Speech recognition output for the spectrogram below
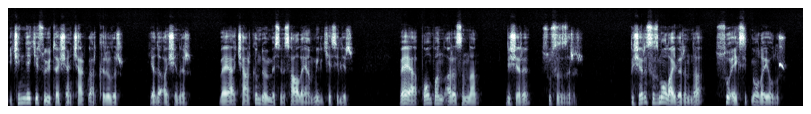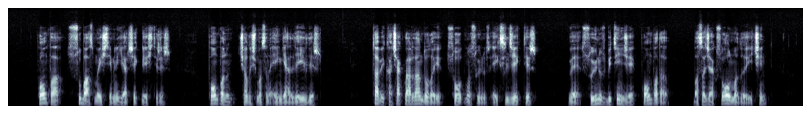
İçindeki suyu taşıyan çarklar kırılır ya da aşınır veya çarkın dönmesini sağlayan mil kesilir veya pompanın arasından dışarı su sızdırır. Dışarı sızma olaylarında su eksiltme olayı olur. Pompa su basma işlemini gerçekleştirir. Pompanın çalışmasına engel değildir. Tabi kaçaklardan dolayı soğutma suyunuz eksilecektir ve suyunuz bitince pompada basacak su olmadığı için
